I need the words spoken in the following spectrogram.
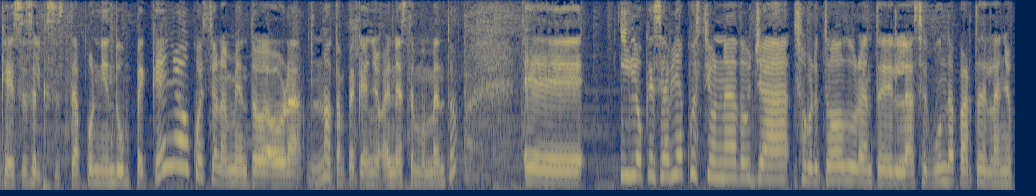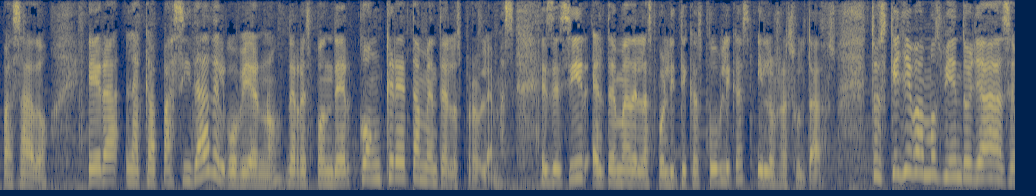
que ese es el que se está poniendo un pequeño cuestionamiento ahora, no tan pequeño en este momento. Eh, y lo que se había cuestionado ya, sobre todo durante la segunda parte del año pasado, era la capacidad del gobierno de responder concretamente a los problemas. Es decir, el tema de las políticas públicas y los resultados. Entonces, ¿qué llevamos viendo ya hace,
